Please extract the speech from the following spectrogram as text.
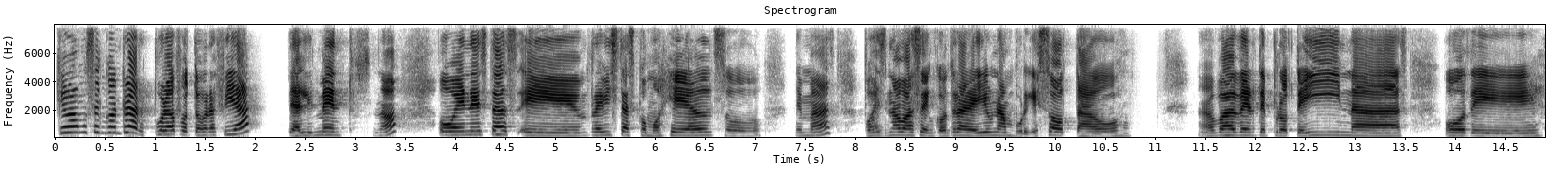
¿qué vamos a encontrar? Pura fotografía de alimentos, ¿no? O en estas eh, revistas como Health o demás, pues no vas a encontrar ahí una hamburguesota o va a haber de proteínas o de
